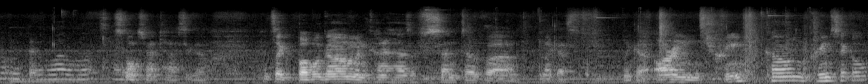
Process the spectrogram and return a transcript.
It smells fantastic though. It's like bubblegum and kind of has a scent of uh, like a like an orange cream cone, creamsicle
